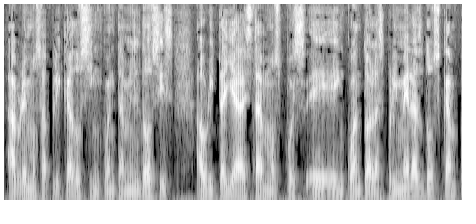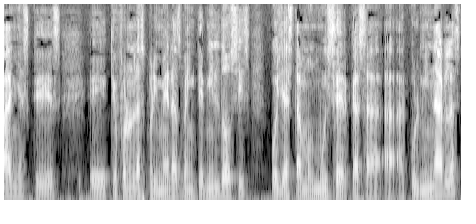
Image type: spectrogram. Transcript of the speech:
habremos aplicado 50 mil dosis. Ahorita ya estamos, pues, eh, en cuanto a las primeras dos campañas, que es eh, que fueron las primeras 20 mil dosis, pues ya estamos muy cercas a, culminarlas.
